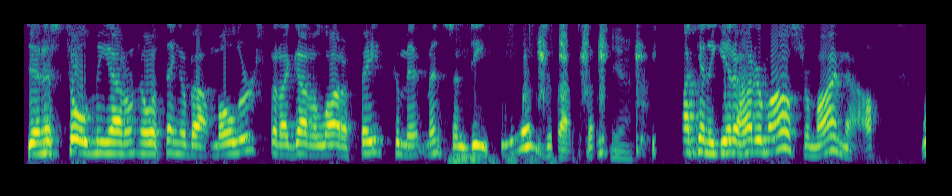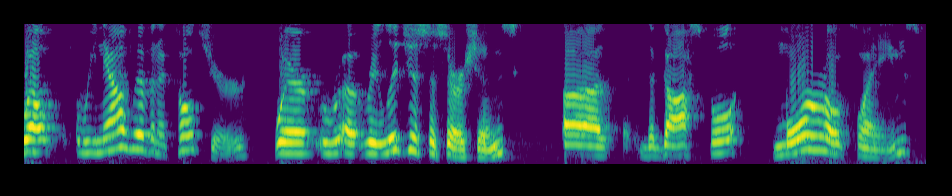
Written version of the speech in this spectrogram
dentist told me I don't know a thing about molars, but I got a lot of faith commitments and deep feelings about them, yeah. he's not going to get 100 miles from my mouth. Well, we now live in a culture where uh, religious assertions, uh, the gospel, moral claims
